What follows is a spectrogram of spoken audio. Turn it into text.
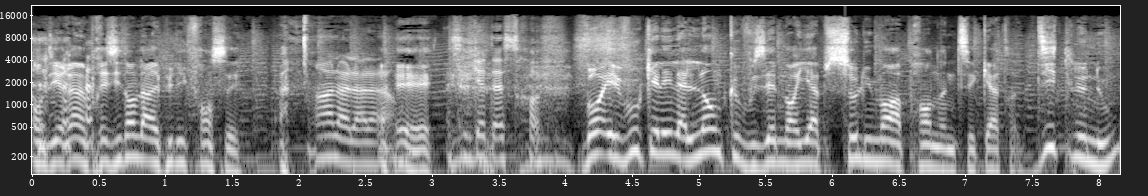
on- on dirait un président de la République française. Oh là là là. C'est une catastrophe. Bon, et vous, quelle est la langue que vous aimeriez absolument apprendre, un de ces quatre? Dites-le nous,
